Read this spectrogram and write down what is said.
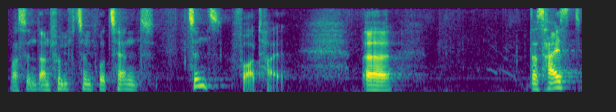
was sind dann 15 Prozent Zinsvorteil? Äh, das heißt,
